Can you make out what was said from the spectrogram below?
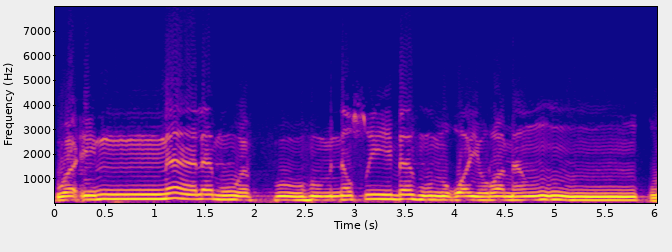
وإنا لموفوهم نصيبهم غير منقوص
